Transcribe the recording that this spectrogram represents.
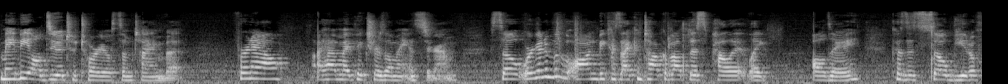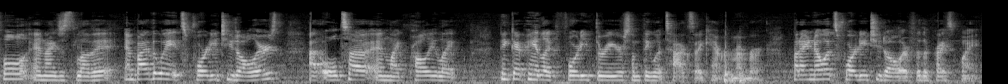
maybe I'll do a tutorial sometime, but for now, I have my pictures on my Instagram. So we're going to move on because I can talk about this palette like all day because it's so beautiful and I just love it. And by the way, it's $42 at Ulta and like probably like, I think I paid like 43 or something with tax, I can't remember. But I know it's $42 for the price point.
